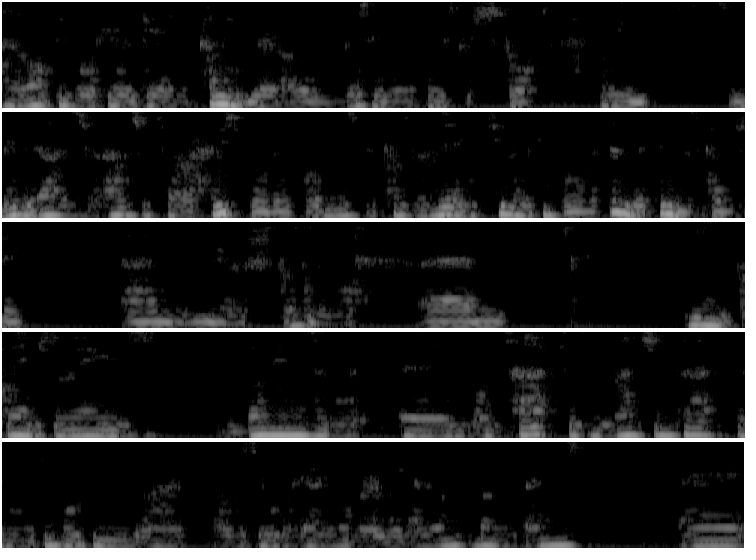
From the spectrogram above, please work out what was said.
and a lot of people who are getting coming here are basically getting things for scot free. So maybe that is your answer to our house building problem is because we're letting too many people within the, in this country, and we are struggling. Um, he claims to raise billions in, um, on taxes and mansion tax, and the people who are obviously over earning over like a million pounds, uh,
